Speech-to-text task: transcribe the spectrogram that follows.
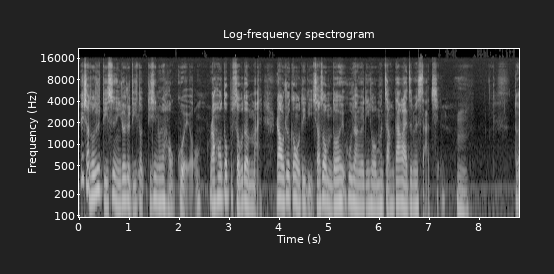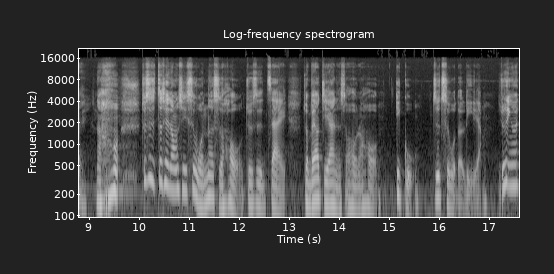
因为小时候去迪士尼就觉得迪迪士尼东西好贵哦，然后都不舍不得买，然后我就跟我弟弟，小时候我们都会互相约定说，我们长大来这边撒钱。嗯，对，然后就是这些东西是我那时候就是在准备要接案的时候，然后一股支持我的力量，就是因为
